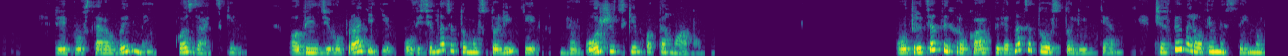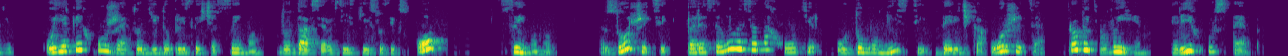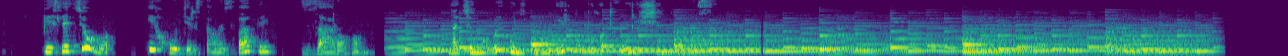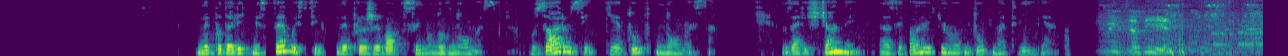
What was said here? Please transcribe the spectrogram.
Рід був старовинний, козацький. Один з його прадідів у XVIII столітті був Оржицьким отаманом. У 30-х роках XIX століття частина родини Симонів, у яких уже тоді до прізвища Симон додався російський суфікс О, Симонов, з Оржиці переселилися на хутір у тому місці, де річка Оржиця робить вигін, ріг у степ. Після цього і хутір стали звати Зарогом. На цьому вигоні, ймовірно, було дворище Номеса. Неподалік місцевості, де проживав Симонов Номес, у зарозі є дуб Номеса. Заріщани називають його дуб Матвія.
